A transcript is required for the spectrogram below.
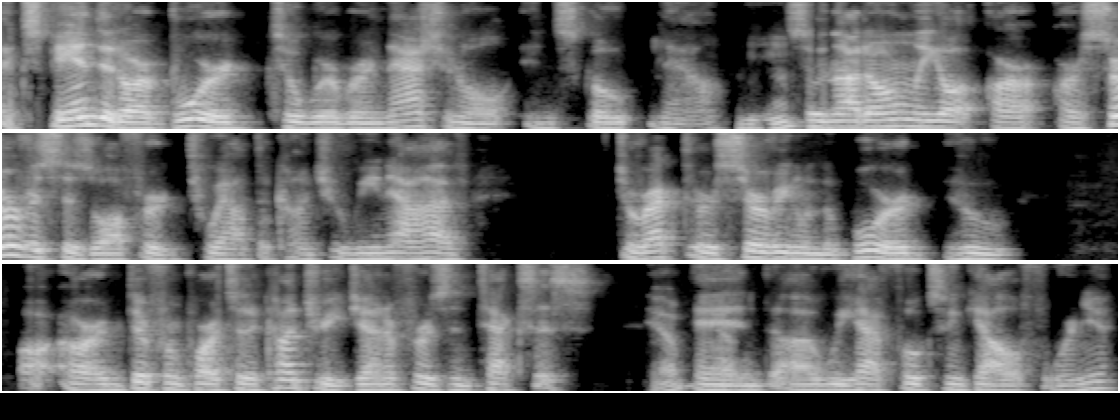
expanded our board to where we're national in scope now. Mm-hmm. So not only are our services offered throughout the country, we now have directors serving on the board who are in different parts of the country. Jennifer's in Texas, yep. and uh, we have folks in California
